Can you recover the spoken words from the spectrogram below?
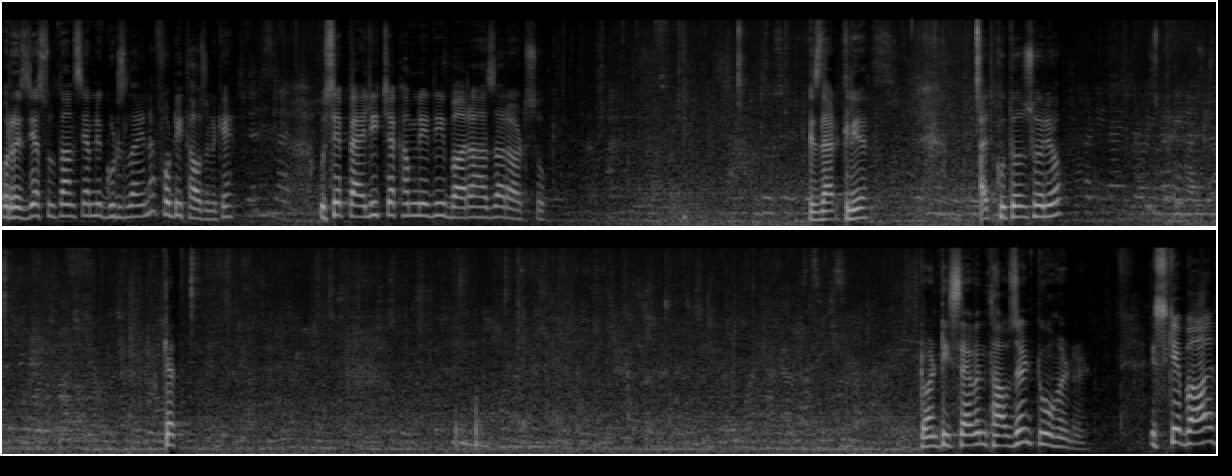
और रजिया सुल्तान से हमने गुड्स लाए ना फोर्टी थाउज़ेंड के उसे पहली चेक हमने दी बारह हज़ार आठ सौ की इज़ दैट क्लियर अत कुत हो क्या twenty seven thousand two hundred इसके बाद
